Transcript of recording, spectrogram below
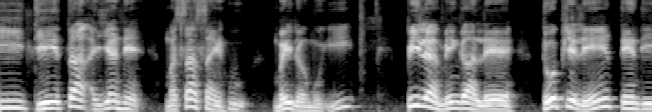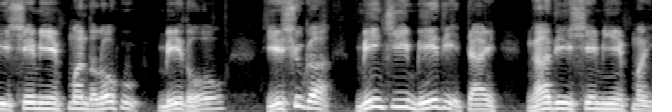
ဤဒေသအရနှင့် မဆက်ဆိုင်ဟု မိန့်တော်မူ၏ပိလမင်းကလည်းတို့ဖြစ်လျင်တင်သည် ရှင်မြင်းမှန်တော်ဟု မေးတော်ယေရှုကမင်းကြီးမေးသည့်အတိုင်းငါသည် ရှင်မြင်းမှန်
